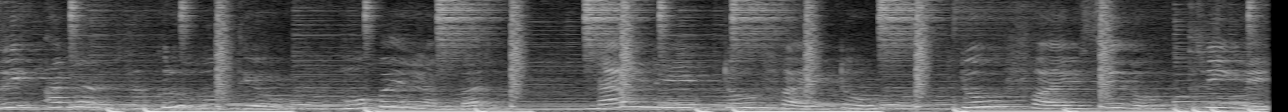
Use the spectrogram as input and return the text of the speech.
શ્રી અનંત ગૃહ ઉદ્યોગ mobile number nine eight two five two two five zero three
